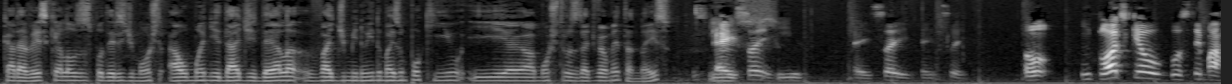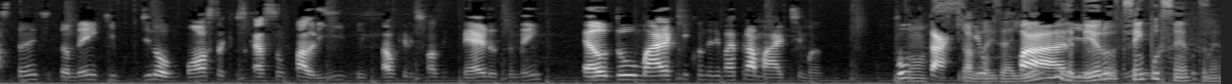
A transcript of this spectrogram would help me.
cada vez que ela usa os poderes de monstro, a humanidade dela vai diminuindo mais um pouquinho e a monstruosidade vai aumentando, não é isso? É isso aí. É isso aí, é isso aí. Ó, Um plot que eu gostei bastante também, que de novo mostra que os caras são falíveis e tal, que eles fazem merda também, é o do Mark quando ele vai pra Marte, mano. Puta Ah, que mas ali é um pariu. herdeiro 100%, né?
